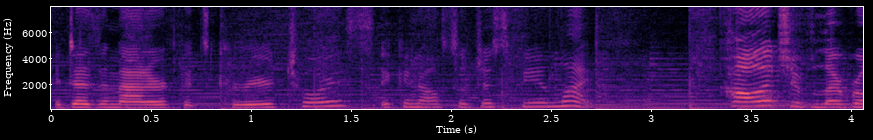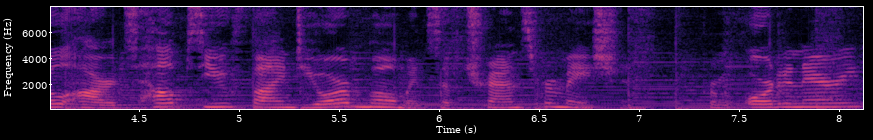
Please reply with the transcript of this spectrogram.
It doesn't matter if it's career choice, it can also just be in life. College of Liberal Arts helps you find your moments of transformation from ordinary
